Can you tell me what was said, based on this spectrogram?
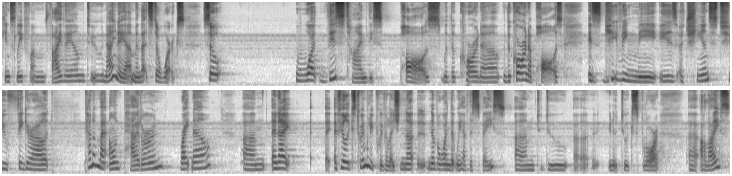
can sleep from 5 a.m. to 9 a.m. and that still works. So what this time, this pause with the corona, the corona pause, is giving me is a chance to figure out kind of my own pattern right now, um, and I I feel extremely privileged. No, number one, that we have the space um, to do, uh, you know, to explore uh, our lives.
